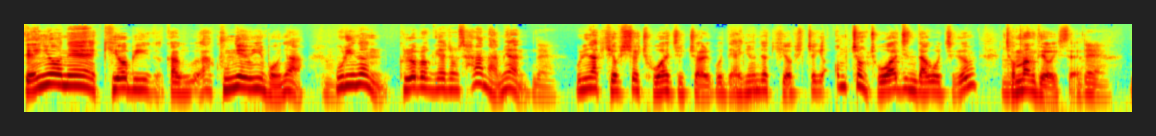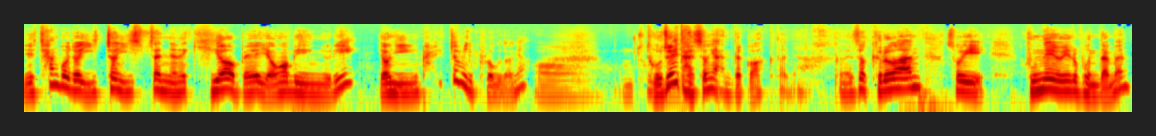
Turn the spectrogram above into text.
내년에 기업이 그러니까 국내 요인이 뭐냐? 음. 우리는 글로벌 경기가 좀 살아나면 네. 우리나라 기업 실적이 좋아질 줄 알고 내년도 기업 실적이 엄청 좋아진다고 지금 음. 전망되어 있어요. 네. 이게 참고죠. 2023년에 기업의 영업이익률이 연이익이 8.1%거든요. 어, 도저히 달성이 안 될 것 같거든요. 그래서 그러한 소위 국내 요인을 본다면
